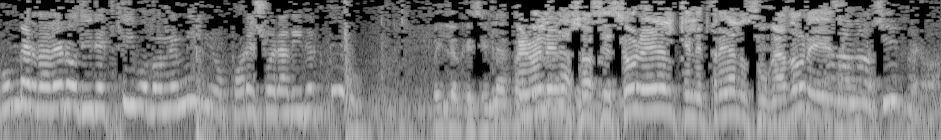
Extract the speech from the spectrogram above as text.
Un verdadero directivo, don Emilio, por eso era directivo. lo que sí le Pero él era su asesor, era el que le traía a los jugadores. No, no, sí, pero...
